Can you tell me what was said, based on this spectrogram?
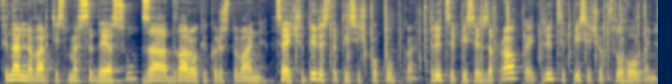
Фінальна вартість Мерседесу за 2 роки користування це 400 тисяч покупка, 30 тисяч заправка і 30 тисяч обслуговування.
